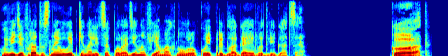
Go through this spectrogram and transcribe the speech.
Увидев радостные улыбки на лицах паладинов, я махнул рукой, предлагая выдвигаться. «Кот!»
